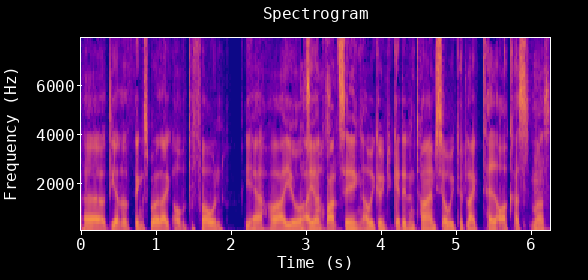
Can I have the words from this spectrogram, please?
uh, the other things were like over the phone. Yeah, how are you? That's are you awesome. advancing? Are we going to get it in time? So we could like tell our customers.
